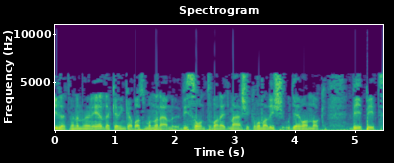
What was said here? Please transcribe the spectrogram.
illetve nem nagyon érdekel, inkább azt mondanám, viszont van egy másik vonal is, ugye vannak VPC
